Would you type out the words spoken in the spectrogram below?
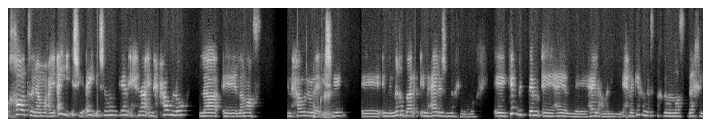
خاطرة معينة أي شيء أي شيء ممكن إحنا نحوله آه، لنص نحوله لإشي اللي نقدر نعالج من خلاله. كيف بتتم هاي هاي العملية؟ إحنا كيف بنستخدم النص داخل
